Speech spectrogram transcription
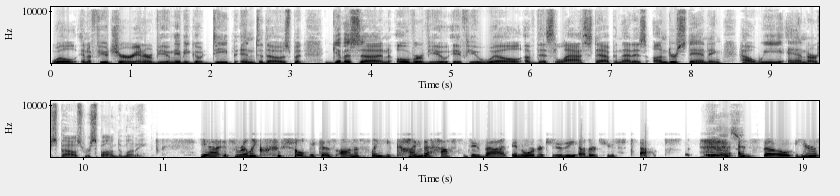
we'll, in a future interview, maybe go deep into those, but give us an overview, if you will, of this last step. And that is understanding how we and our spouse respond to money. Yeah, it's really because honestly, you kind of have to do that in order to do the other two steps. Yes. And so here's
